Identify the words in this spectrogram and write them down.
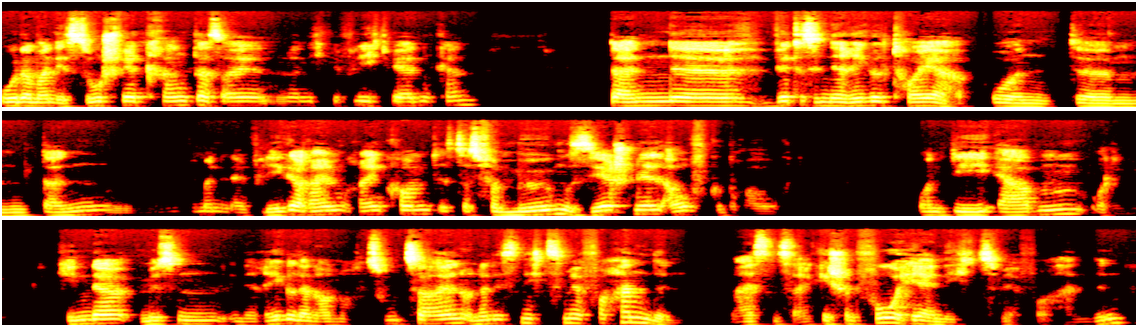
oder man ist so schwer krank, dass einer nicht gepflegt werden kann, dann äh, wird es in der Regel teuer. Und ähm, dann, wenn man in ein Pflegeheim reinkommt, ist das Vermögen sehr schnell aufgebraucht. Und die Erben oder Kinder müssen in der Regel dann auch noch zuzahlen und dann ist nichts mehr vorhanden. Meistens eigentlich schon vorher nichts mehr vorhanden,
